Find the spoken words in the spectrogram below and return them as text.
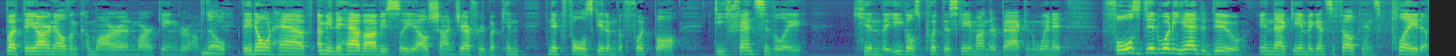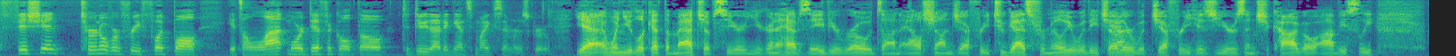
but they aren't Alvin Kamara and Mark Ingram. No. They don't have, I mean, they have obviously Alshon Jeffery, but can Nick Foles get him the football? Defensively, can the Eagles put this game on their back and win it? Foles did what he had to do in that game against the Falcons, played efficient, turnover free football. It's a lot more difficult, though, to do that against Mike Zimmer's group. Yeah, and when you look at the matchups here, you're going to have Xavier Rhodes on Alshon Jeffery, two guys familiar with each Yeah. other, with Jeffery his years in Chicago, obviously.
